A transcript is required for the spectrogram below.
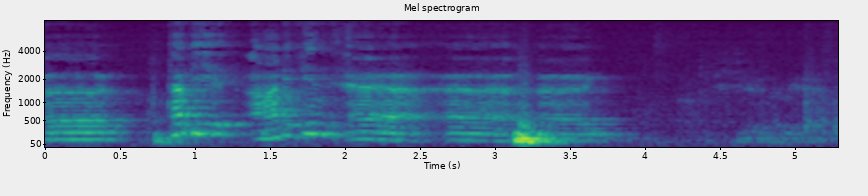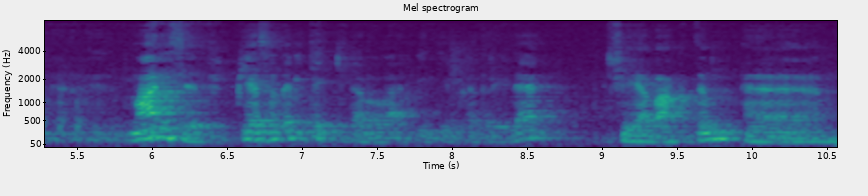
E, tabii Arif'in e, e, e, maalesef piyasada bir tek kitabı var bildiğim kadarıyla. Şeye baktım, e, e,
